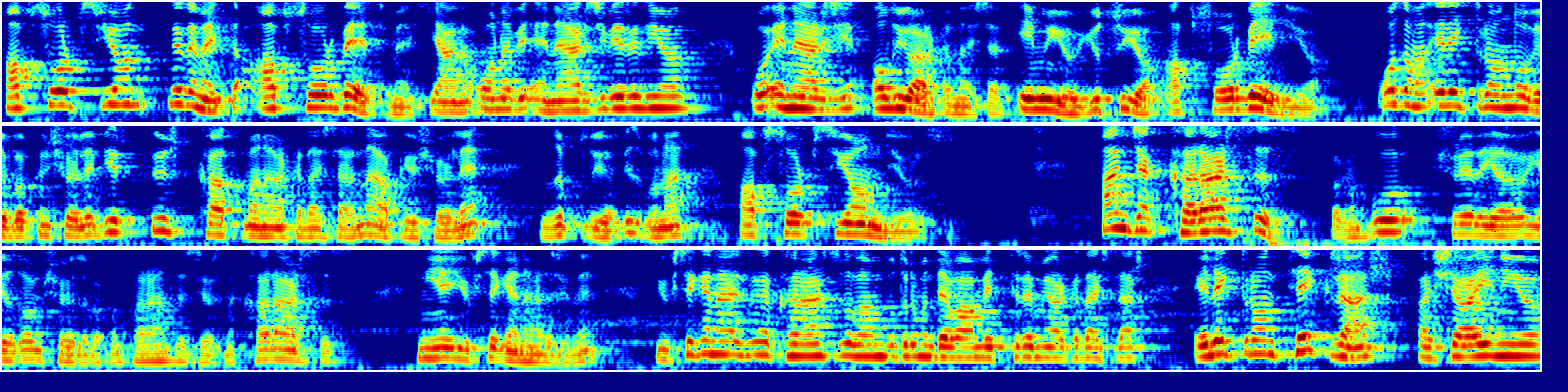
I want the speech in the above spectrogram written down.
Absorpsiyon ne demekti? Absorbe etmek. Yani ona bir enerji veriliyor. O enerji alıyor arkadaşlar. Emiyor, yutuyor, absorbe ediyor. O zaman elektron ne oluyor? Bakın şöyle bir üst katman arkadaşlar ne yapıyor şöyle? Zıplıyor. Biz buna absorpsiyon diyoruz. Ancak kararsız, bakın bu şuraya da yazalım şöyle bakın parantez içerisinde kararsız. Niye? Yüksek enerjili. Yüksek enerjili ve kararsız olan bu durumu devam ettiremiyor arkadaşlar. Elektron tekrar aşağı iniyor.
